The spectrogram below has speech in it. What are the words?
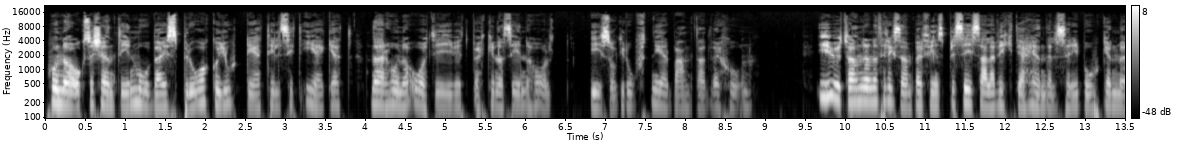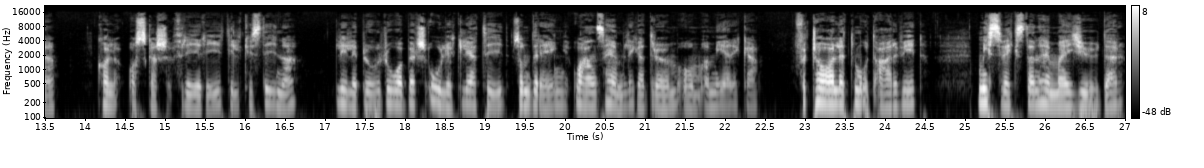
Hon har också känt in Mobergs språk och gjort det till sitt eget när hon har återgivit böckernas innehåll i så grovt nerbantad version. I Utvandrarna till exempel finns precis alla viktiga händelser i boken med Karl Oskars frieri till Kristina, lillebror Roberts olyckliga tid som dräng och hans hemliga dröm om Amerika, förtalet mot Arvid, missväxten hemma i Juder,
